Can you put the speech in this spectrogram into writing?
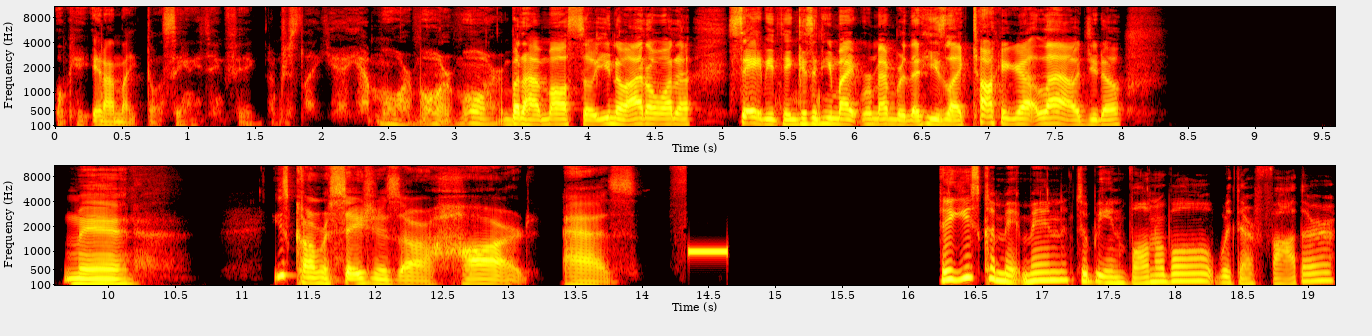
okay. And I'm like, don't say anything, Fig. I'm just like, yeah, yeah, more, more, more. But I'm also, you know, I don't want to say anything because then he might remember that he's like talking out loud, you know? Man, these conversations are hard as. F- Figgy's commitment to being vulnerable with their father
